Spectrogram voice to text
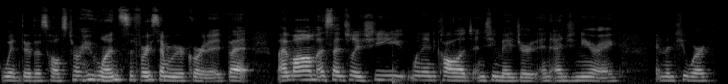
went through this whole story once the first time we recorded. But my mom, essentially, she went into college and she majored in engineering, and then she worked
